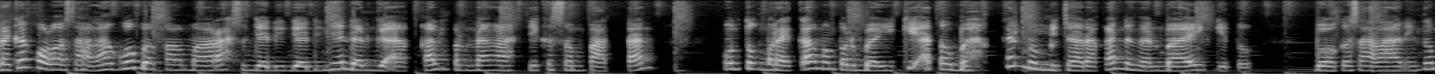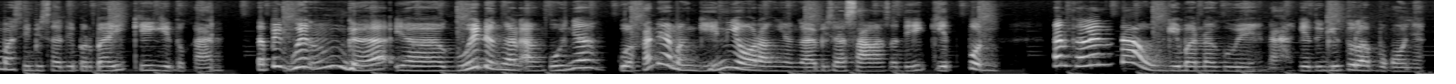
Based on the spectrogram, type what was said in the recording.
Mereka kalau salah gue bakal marah sejadi-jadinya dan gak akan pernah ngasih kesempatan untuk mereka memperbaiki atau bahkan membicarakan dengan baik gitu. Bahwa kesalahan itu masih bisa diperbaiki gitu kan. Tapi gue enggak. Ya gue dengan angkuhnya gue kan emang gini orang yang nggak bisa salah sedikit pun. Kan kalian tahu gimana gue. Nah gitu gitulah pokoknya.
